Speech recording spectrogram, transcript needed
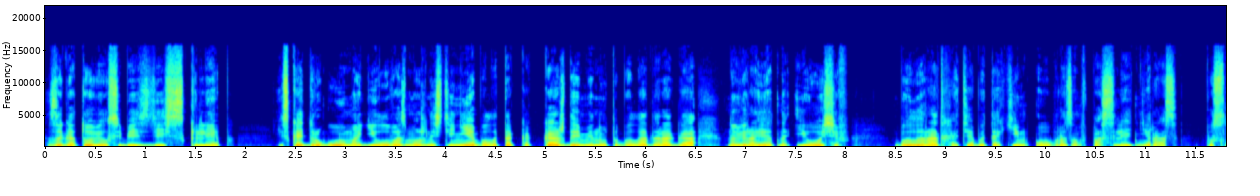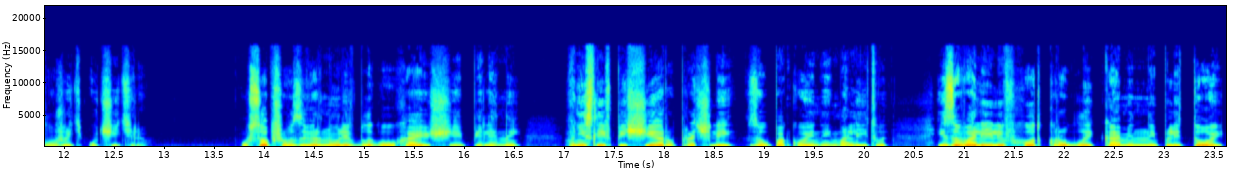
заготовил себе здесь склеп. Искать другую могилу возможности не было, так как каждая минута была дорога, но, вероятно, Иосиф — был рад хотя бы таким образом в последний раз послужить учителю. Усопшего завернули в благоухающие пелены, внесли в пещеру, прочли заупокойные молитвы и завалили вход круглой каменной плитой,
